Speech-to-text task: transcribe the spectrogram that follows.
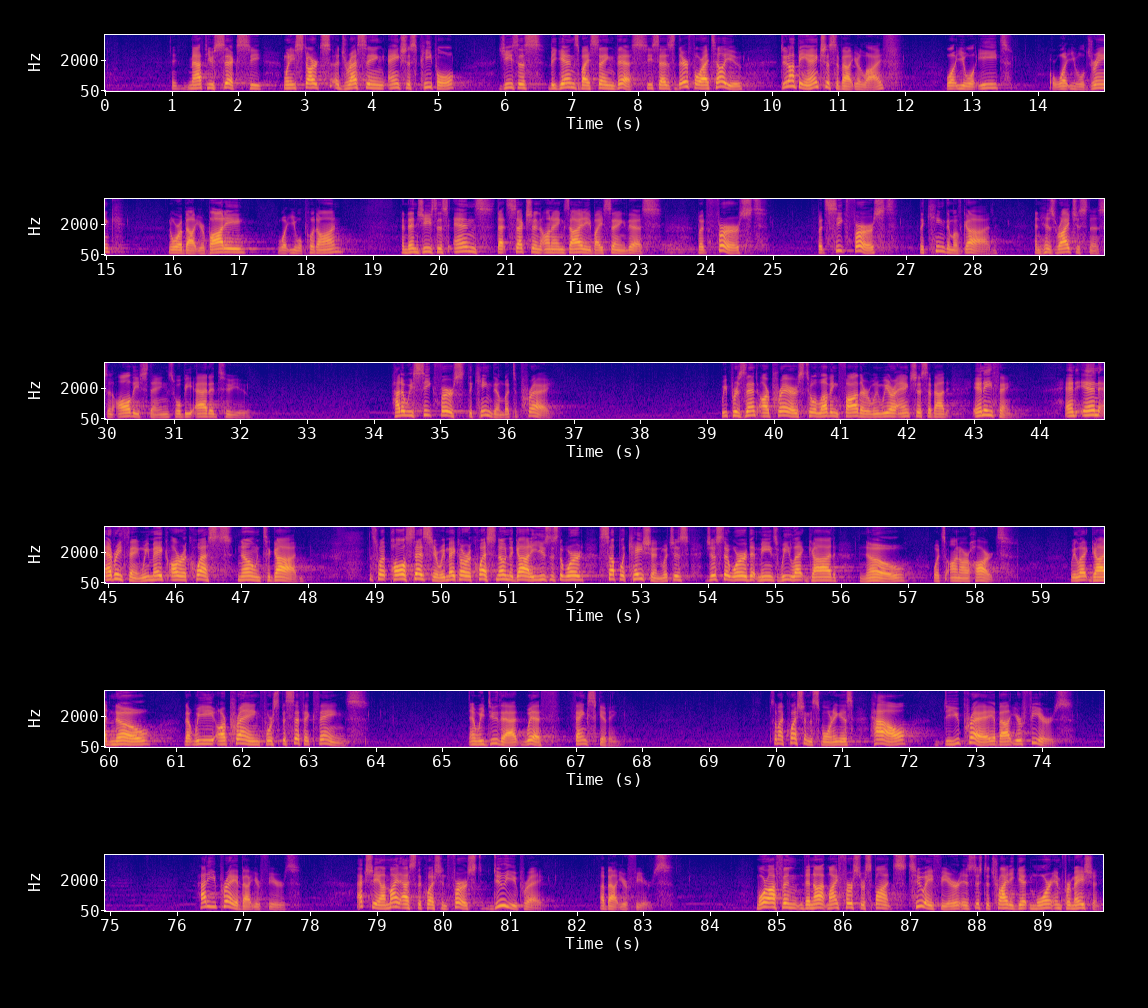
In Matthew 6, he, when he starts addressing anxious people, Jesus begins by saying this He says, Therefore, I tell you, do not be anxious about your life, what you will eat or what you will drink, nor about your body, what you will put on. And then Jesus ends that section on anxiety by saying this But first, but seek first the kingdom of God and his righteousness, and all these things will be added to you. How do we seek first the kingdom but to pray? We present our prayers to a loving Father when we are anxious about anything. And in everything, we make our requests known to God. That's what Paul says here. We make our requests known to God. He uses the word supplication, which is just a word that means we let God know what's on our heart. We let God know that we are praying for specific things. And we do that with thanksgiving. So, my question this morning is how do you pray about your fears? How do you pray about your fears? Actually, I might ask the question first do you pray about your fears? More often than not, my first response to a fear is just to try to get more information.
